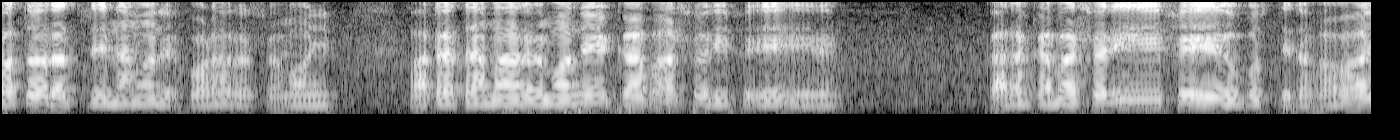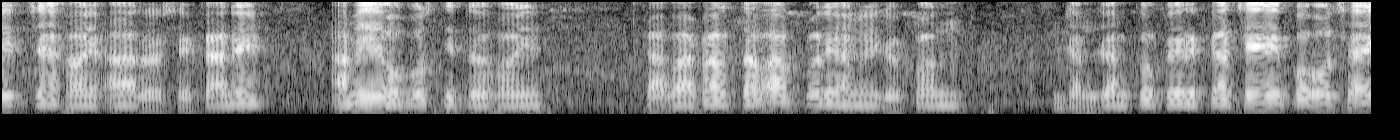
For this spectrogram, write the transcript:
গত রাত্রে নামাজ পড়ার সময় হঠাৎ আমার মনে কাবা শরীফের, কারা কাবা শরীফে উপস্থিত হওয়ার ইচ্ছা হয় আর সেখানে আমি উপস্থিত হই। কাবা ঘর তাওয়াব করে আমি যখন জমজম কূপের কাছে পৌঁছাই,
